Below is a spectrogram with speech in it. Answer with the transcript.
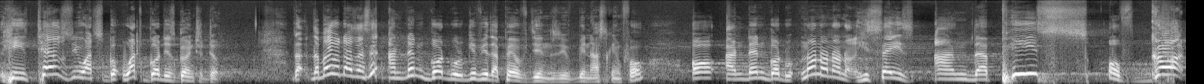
he tells you what's go- what God is going to do. The, the, Bible doesn't say, and then God will give you the pair of jeans you've been asking for. Or, and then God will. No, no, no, no. He says, and the peace of God,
